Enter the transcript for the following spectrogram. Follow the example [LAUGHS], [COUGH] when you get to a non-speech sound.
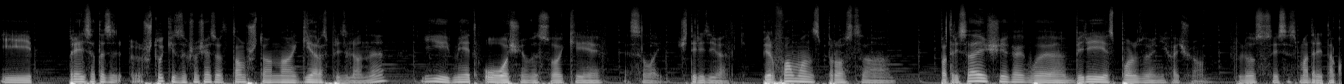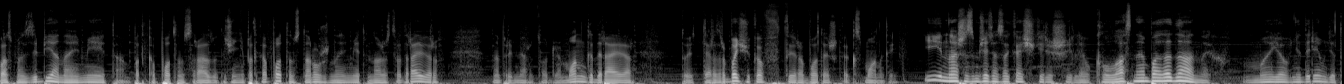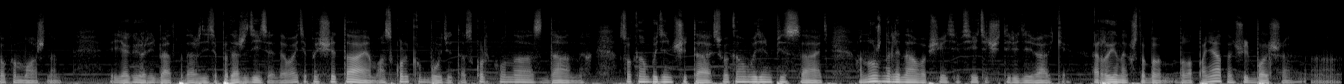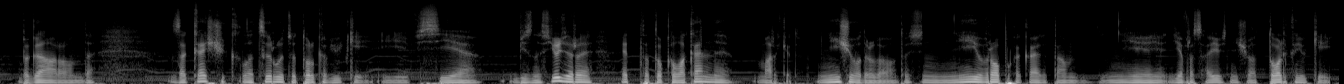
И прелесть этой штуки заключается в том, что она геораспределенная и имеет очень высокие SLA, 4 девятки. Performance просто потрясающий, как бы бери, используй, не хочу. Плюс, если смотреть на Cosmos DB, она имеет там под капотом сразу, точнее не под капотом, снаружи она имеет множество драйверов, например, тот же Mongo драйвер, то есть для разработчиков ты работаешь как с Mongo. И наши замечательные заказчики решили, классная база данных, мы ее внедрим где только можно. И я говорю, ребят, подождите, подождите, давайте посчитаем, а сколько будет, а сколько у нас данных, сколько мы будем читать, сколько мы будем писать, а нужно ли нам вообще эти, все эти четыре девятки. Рынок, чтобы было понятно, чуть больше э, бэкграунда. Заказчик лоцируется только в UK, и все бизнес-юзеры — это только локальные маркет, ничего другого. То есть не Европа какая-то там, не Евросоюз, ничего, только UK.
